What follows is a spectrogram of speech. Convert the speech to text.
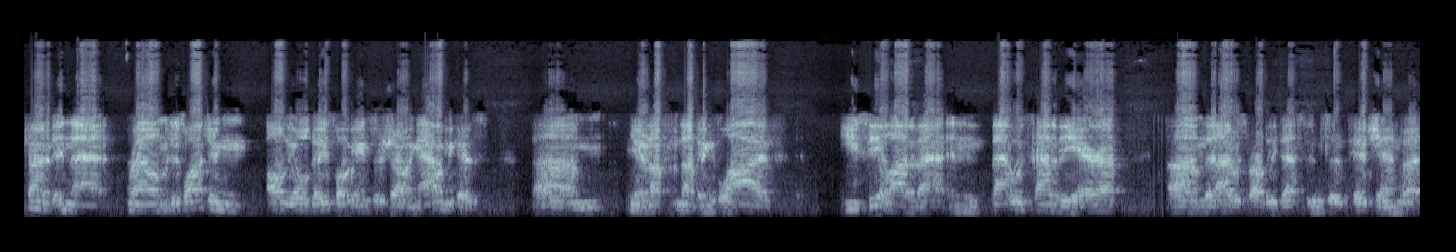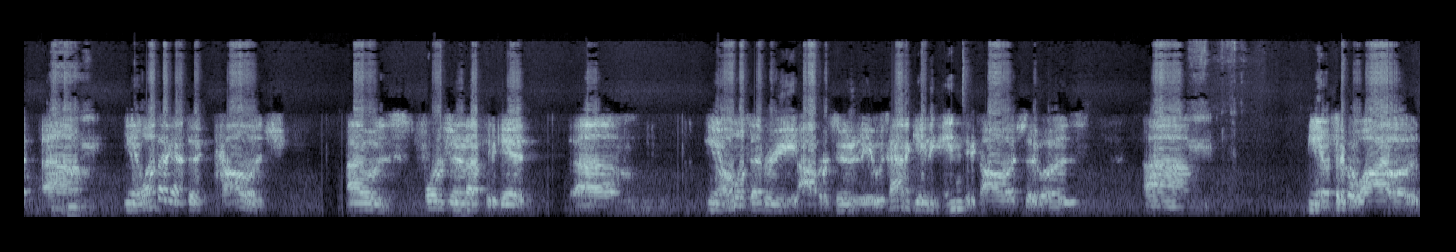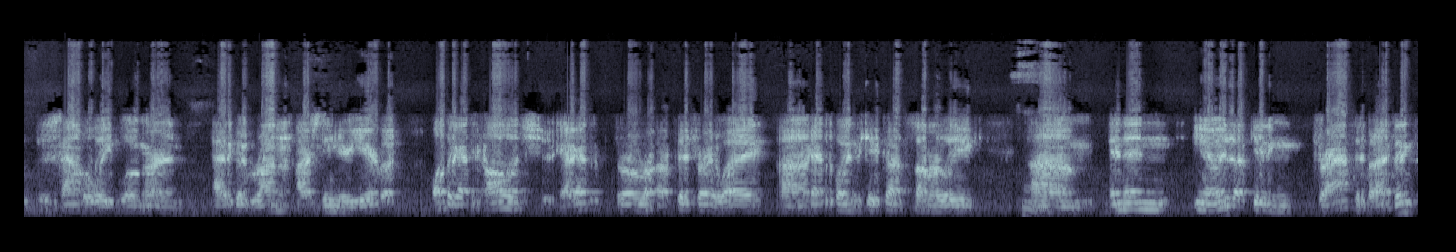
kind of in that realm. Just watching all the old baseball games are showing now because um, you know nothing's live. You see a lot of that, and that was kind of the era um, that I was probably destined to pitch in. But um, you know, once I got to college, I was fortunate enough to get um, you know almost every opportunity. It was kind of getting into college that it was um, you know took a while. It was kind of a late bloomer and had a good run our senior year, but once I got to college, I got to throw or pitch right away. Uh, I got to play in the Cape Cod Summer League, um, and then you know ended up getting drafted. But I think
